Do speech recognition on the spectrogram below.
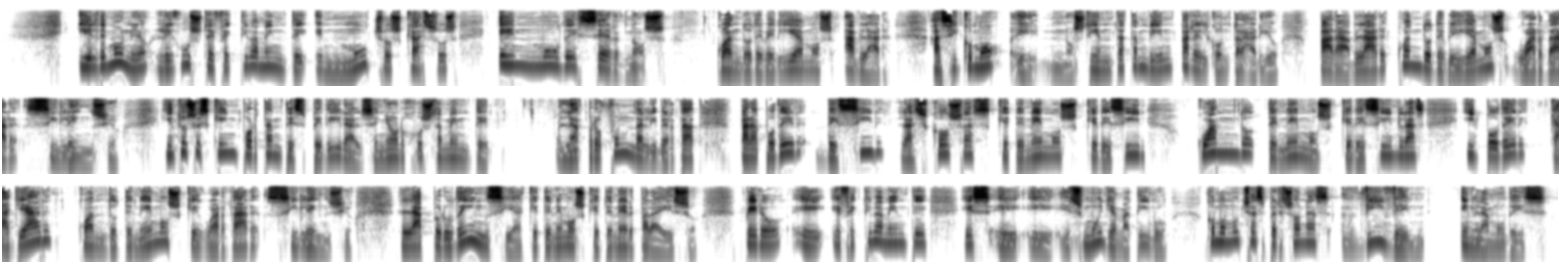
Y el demonio le gusta efectivamente en muchos casos enmudecernos cuando deberíamos hablar, así como eh, nos tienta también para el contrario, para hablar cuando deberíamos guardar silencio. Y entonces qué importante es pedir al Señor justamente la profunda libertad para poder decir las cosas que tenemos que decir cuando tenemos que decirlas y poder callar cuando tenemos que guardar silencio, la prudencia que tenemos que tener para eso. Pero eh, efectivamente es, eh, eh, es muy llamativo como muchas personas viven en la mudez.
